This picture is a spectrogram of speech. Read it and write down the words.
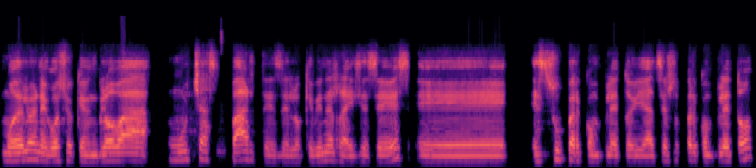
modelo de negocio que engloba muchas partes de lo que viene raíces es, eh, es súper completo y al ser súper completo,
